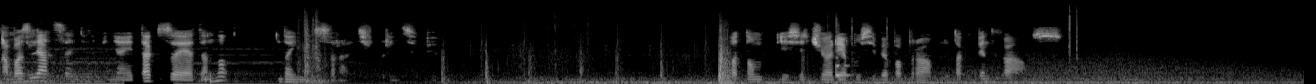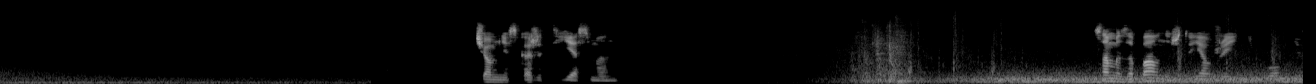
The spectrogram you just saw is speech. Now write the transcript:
Обозлятся они на меня и так за это, но да и насрать, в принципе. Потом, если чё, репу себе поправлю. Так, пентхаус. Чё мне скажет Есман? Самое забавное, что я уже и не помню,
